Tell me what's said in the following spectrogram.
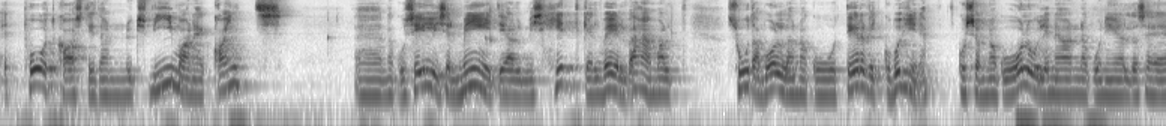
et podcast'id on üks viimane kants äh, nagu sellisel meedial, mis hetkel veel vähemalt suudab olla nagu tervikupõhine, kus on nagu oluline on nagu nii-öelda see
